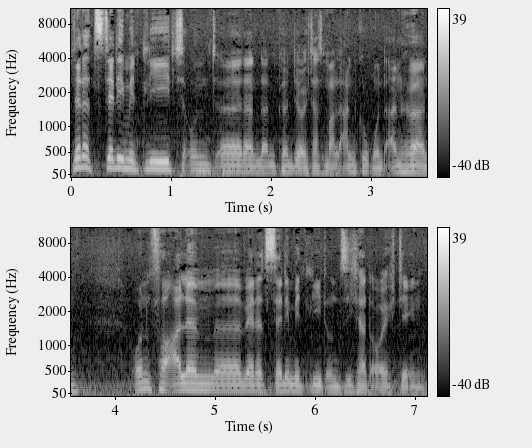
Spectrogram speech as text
Werdet Steady-Mitglied und äh, dann, dann könnt ihr euch das mal angucken und anhören. Und vor allem äh, werdet Steady-Mitglied und sichert euch den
